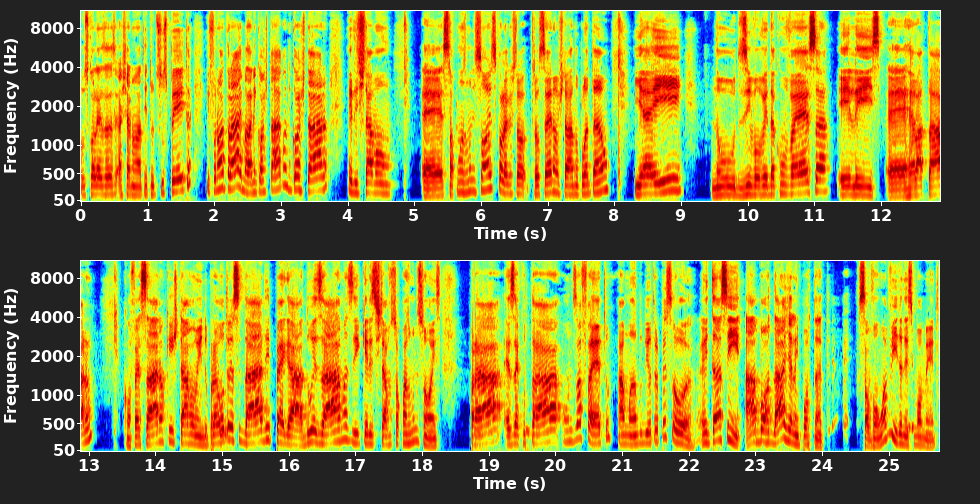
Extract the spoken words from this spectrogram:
os colegas acharam uma atitude suspeita e foram atrás, mandaram encostar, quando encostaram, eles estavam é, só com as munições, os colegas tro- trouxeram, estavam no plantão, e aí no desenvolver da conversa, eles é, relataram confessaram que estavam indo para outra cidade pegar duas armas e que eles estavam só com as munições para executar um desafeto a mando de outra pessoa. Então, assim, a abordagem ela é importante. Salvou uma vida nesse momento,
